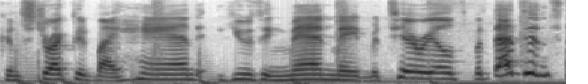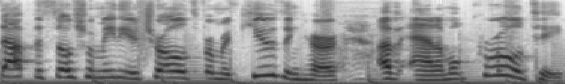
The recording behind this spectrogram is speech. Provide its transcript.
constructed by hand using man-made materials. But that didn't stop the social media trolls from accusing her of animal cruelty.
